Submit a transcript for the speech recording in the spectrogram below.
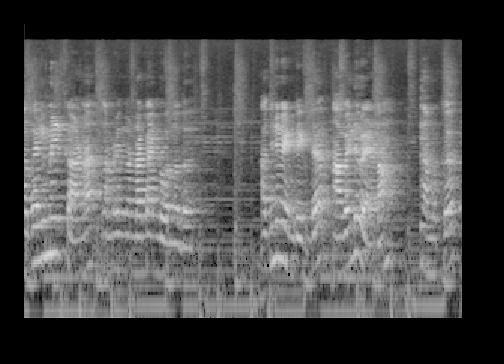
അവൽ മിൽക്കാണ് നമ്മൾ ഇന്ന് ഉണ്ടാക്കാൻ പോകുന്നത്. അതിനു വേണ്ടിയിട്ട് അവൽ വേണം. നമുക്ക്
